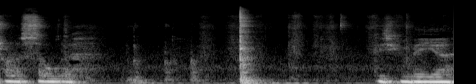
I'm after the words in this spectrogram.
trying to solder. Because you can be uh,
